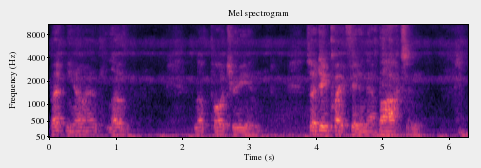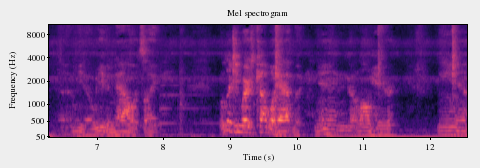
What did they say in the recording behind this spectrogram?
but, you know, I love, love poetry, and so it didn't quite fit in that box. And, um, you know, even now, it's like, well, look, he wears a cowboy hat, but yeah, he got long hair. Yeah,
